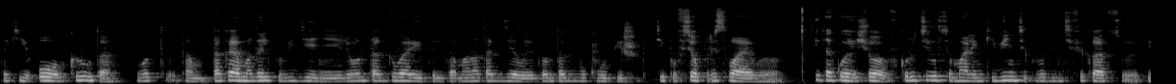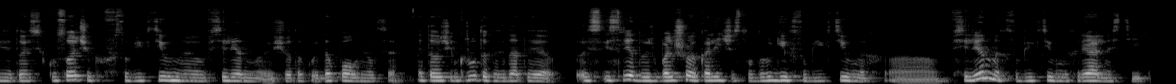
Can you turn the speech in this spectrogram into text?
такие, о, круто, вот там такая модель поведения, или он так говорит, или там она так делает, он так букву пишет. Типа, все присваиваю. И такой еще вкрутился маленький винтик в идентификацию. И то есть кусочек в субъективную вселенную еще такой дополнился. Это очень круто, когда ты исследуешь большое количество других субъективных э, вселенных, субъективных реальностей,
